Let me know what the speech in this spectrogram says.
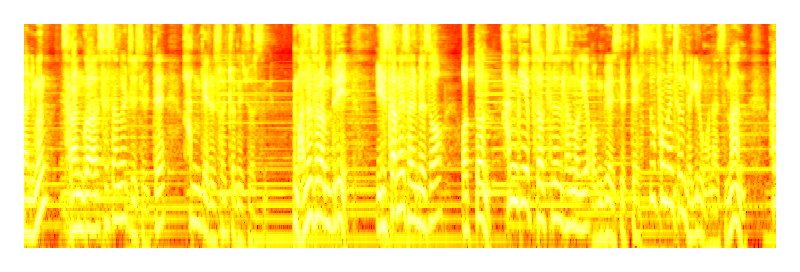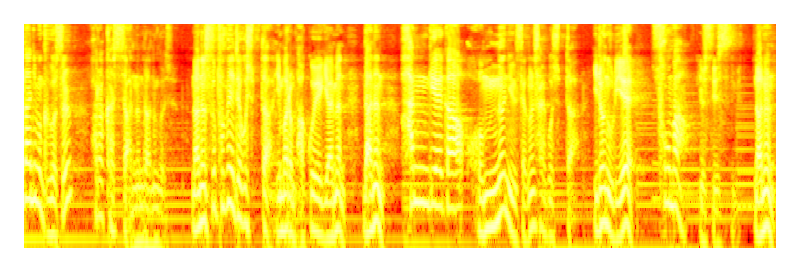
하나님은 사랑과 세상을 지으실 때 한계를 설정해 주셨습니다. 많은 사람들이 일상의 삶에서 어떤 한계에 부닥치는 상황에 엉겨 있을 때 슈퍼맨처럼 되기를 원하지만 하나님은 그것을 허락하시지 않는다는 거죠. 나는 슈퍼맨이 되고 싶다. 이 말은 바꿔 얘기하면 나는 한계가 없는 인생을 살고 싶다. 이런 우리의 소망일 수 있습니다. 나는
